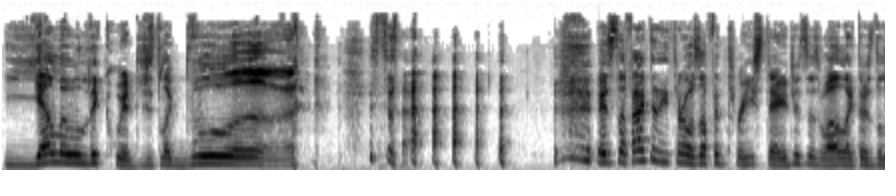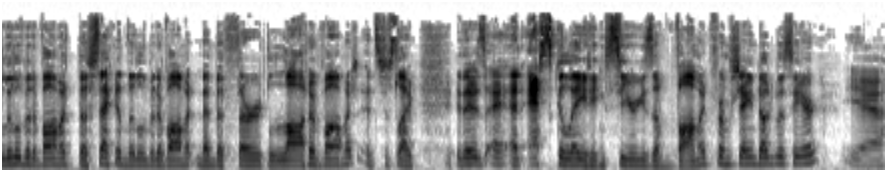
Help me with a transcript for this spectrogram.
yellow liquid, just like. it's the fact that he throws up in three stages as well. Like there's the little bit of vomit, the second little bit of vomit, and then the third lot of vomit. It's just like there's a, an escalating series of vomit from Shane Douglas here. Yeah.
